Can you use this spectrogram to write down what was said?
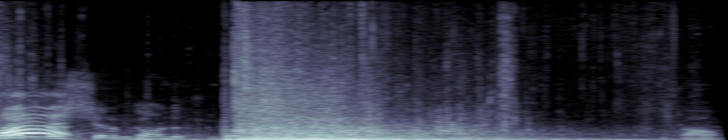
Fuck this shit. I'm going to. I'm going to... Oh.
